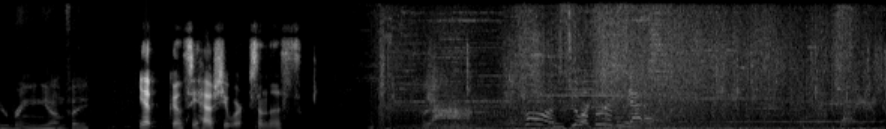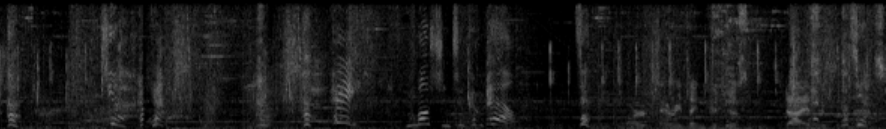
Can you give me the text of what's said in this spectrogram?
You're bringing Yanfei? Yep, gonna see how she works in this. Torn. Hey! Motion to compel. Or everything could just die super fast.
